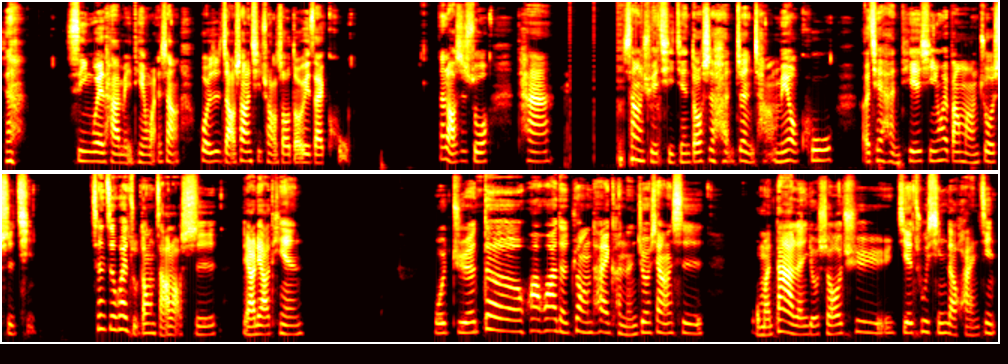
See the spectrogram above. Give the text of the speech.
是因为他每天晚上或者是早上起床的时候都会在哭。那老师说他上学期间都是很正常，没有哭，而且很贴心，会帮忙做事情，甚至会主动找老师聊聊天。我觉得花花的状态可能就像是我们大人有时候去接触新的环境，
